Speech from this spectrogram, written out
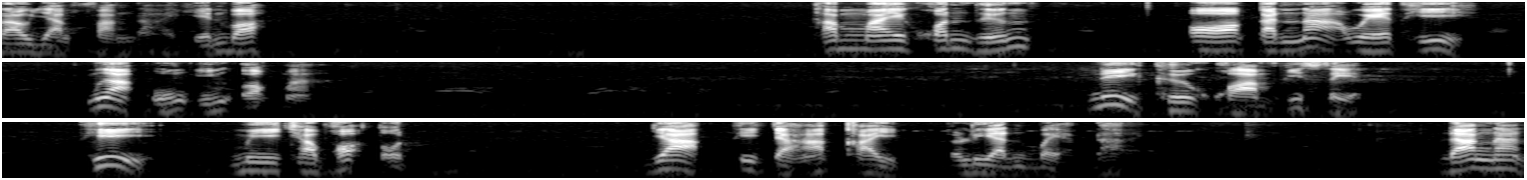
เราอยังฟังได้ เห็นบ่ทำไมคนถึงออกกันหน้าเวที เมื่ออุ๋งอิงออกมา นี่คือความพิเศษ ที่มีเฉพาะตน ยากที่จะหาใครเรียนแบบได้ ดังนั้น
